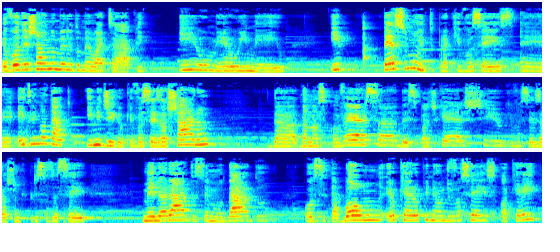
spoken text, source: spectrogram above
Eu vou deixar o número do meu WhatsApp e o meu e-mail e peço muito para que vocês é, entrem em contato e me digam o que vocês acharam da, da nossa conversa, desse podcast, o que vocês acham que precisa ser melhorado, ser mudado, ou se tá bom. Eu quero a opinião de vocês, ok?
